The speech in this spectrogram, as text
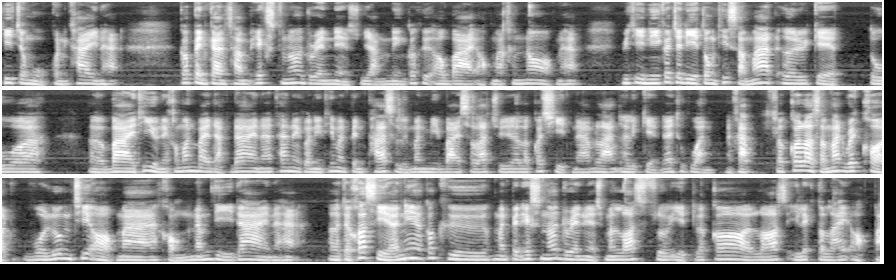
ที่จมูกคนไข้นะฮะก็เป็นการทำ external drainage อย่างหนึ่งก็คือเอาบายออกมาข้างนอกนะฮะ วิธีนี้ก็จะดีตรงที่สามารถ irrigate ตัว บายที่อยู่ใน common bile duct ได้นะ ถ้าในกรณีที่มันเป็น pus หรือมันมี bile sludge เยอะแล้วก็ฉีดน้ำล้าง irrigate ได้ทุกวันนะครับ แล้วก็เราสามารถ record volume ที่ออกมาของน้ำดีได้นะฮะแต่ข้อเสียเนี่ยก็คือมันเป็น external drainage มัน loss fluid แล้วก็ loss electrolyte ออกไป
